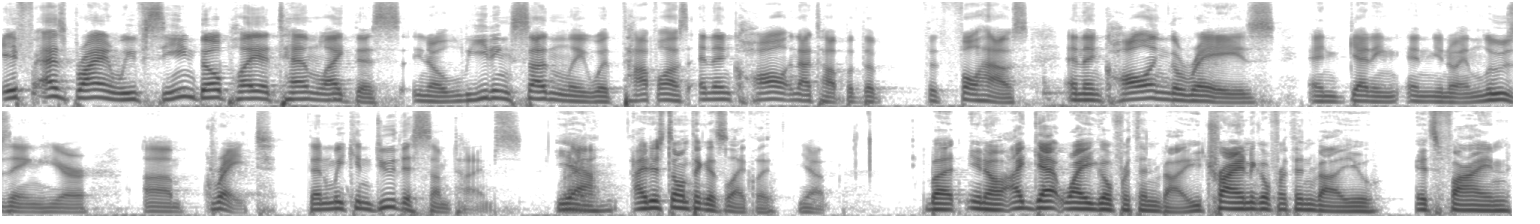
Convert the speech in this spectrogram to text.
if as Brian, we've seen Bill play a 10 like this, you know, leading suddenly with top full house and then call not top, but the, the full house and then calling the raise and getting and you know and losing here. Um, great. Then we can do this sometimes. Yeah, I just don't think it's likely. Yep. But, you know, I get why you go for thin value. You're trying to go for thin value. It's fine.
